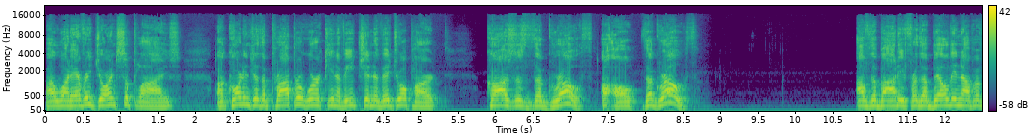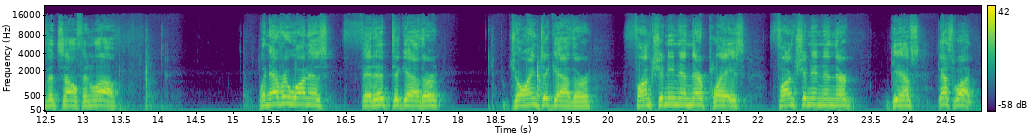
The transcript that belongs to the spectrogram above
by what every joint supplies, according to the proper working of each individual part, causes the growth, uh oh, the growth of the body for the building up of itself in love. When everyone is fitted together, joined together, functioning in their place, functioning in their gifts, guess what?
